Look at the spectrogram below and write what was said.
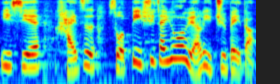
一些孩子所必须在幼儿园里具备的，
